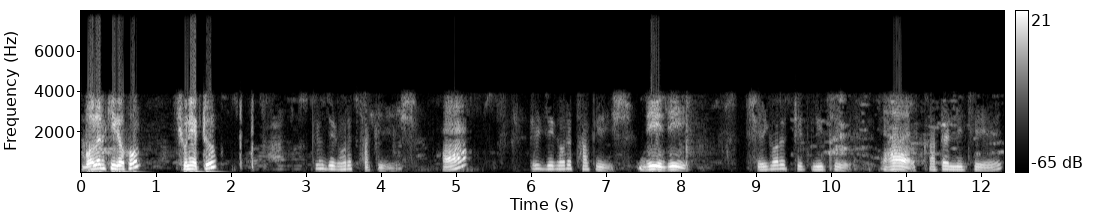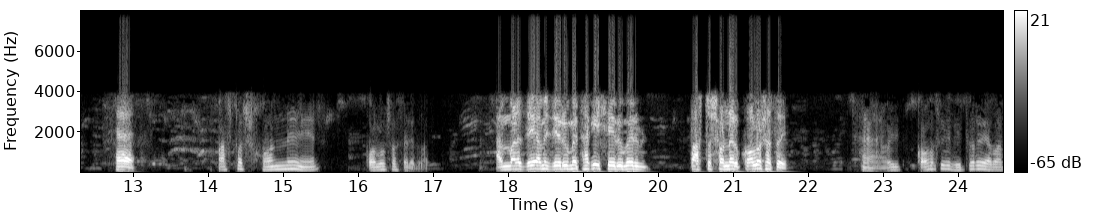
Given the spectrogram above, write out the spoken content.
বলেন কি রকম? শুনি একটু। তুই যে ঘরে থাকিস। হ্যাঁ? তুই যে ঘরে থাকিস। জি জি। সেই ঘরের ঠিক নিচে হ্যাঁ। খাটের নিচে হ্যাঁ। পাঁচটা স্বর্ণের কলস আছে রে বাপ। আমি মানে যে আমি যে রুমে থাকি সেই রুমের পাঁচটা স্বর্ণের কলস আছে। হ্যাঁ ওই কলসের ভিতরে আবার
